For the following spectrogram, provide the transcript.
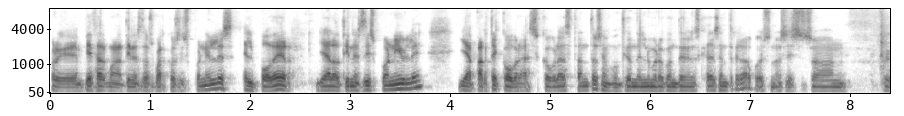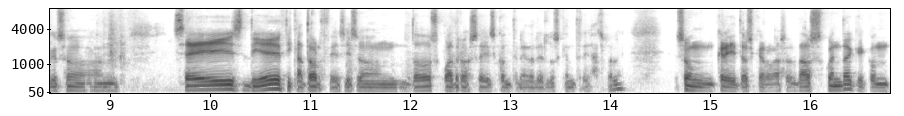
porque empiezas, bueno, tienes dos barcos disponibles, el poder ya lo tienes disponible y aparte cobras, cobras tantos en función del número de contenedores que has entregado, pues no sé si son, creo que son 6, 10 y 14, si son 2, 4 o 6 contenedores los que entregas, ¿vale? Son créditos que robas. Daos cuenta que con,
